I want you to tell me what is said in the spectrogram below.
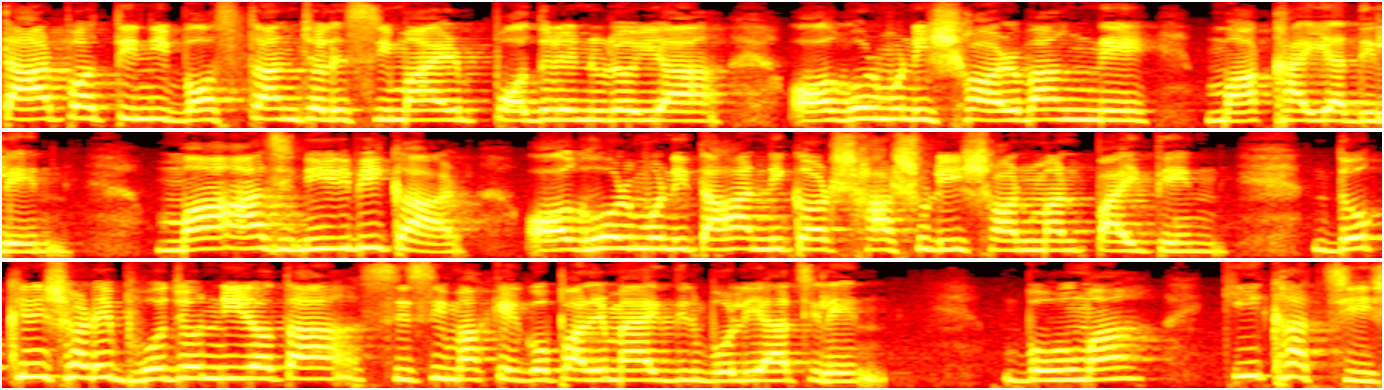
তারপর তিনি বস্ত্রাঞ্চলে শ্রীমায়ের পদরেণু লইয়া অঘরমণি সর্বাঙ্গে মাখাইয়া দিলেন। মা আজ নির্বিকার, অঘরমণি তাহার নিকট শাশুড়ি সম্মান পাইতেন। দক্ষিণেশ্বরে ভোজন নিরতা শিশিমাকে গোপালের মা একদিন বলিয়াছিলেন বৌমা কি খাচ্ছিস?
